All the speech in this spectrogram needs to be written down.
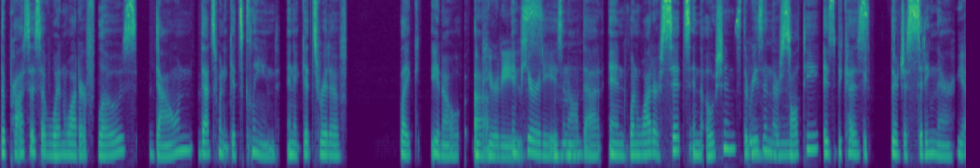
the process of when water flows down, that's when it gets cleaned and it gets rid of like, you know, um, Impurities. impurities and all Mhm. that. And when water sits in the oceans, the reason they're Mhm. salty is because It- they're just sitting there. Yeah.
